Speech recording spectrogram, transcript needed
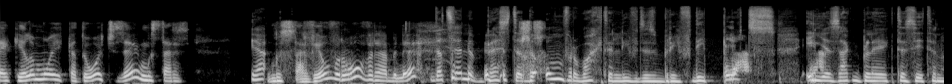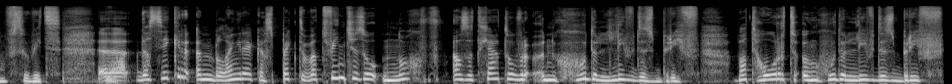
eigenlijk hele mooie cadeautjes. Hè. Je moest daar ja. Je moest daar veel voor over hebben. Hè? Dat zijn de beste, de onverwachte liefdesbrief, die plots ja. in ja. je zak blijkt te zitten of zoiets. Uh, dat is zeker een belangrijk aspect. Wat vind je zo nog als het gaat over een goede liefdesbrief? Wat hoort een goede liefdesbrief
